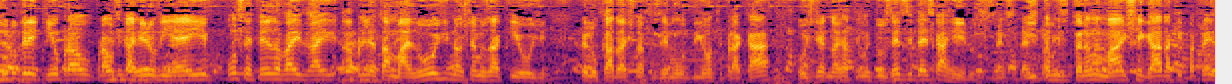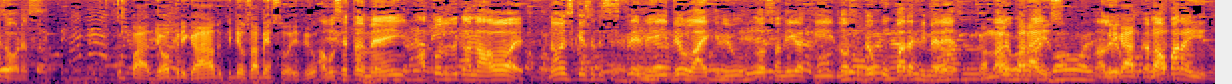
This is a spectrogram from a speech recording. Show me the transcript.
tudo direitinho para os carreiros vier e com certeza vai, vai abrilhantar mais. Hoje nós temos aqui hoje, pelo cadastro que nós fizemos de ontem para cá, hoje nós já temos 210 carreiros. 210 e estamos esperando mais chegar daqui para 3 horas. Compadre, obrigado, que Deus abençoe, viu? A você também, a todos do canal, olha, não esqueça de se inscrever e dê o like, viu? Nosso amigo aqui, nosso meu compadre aqui merece. Canal Valeu, Paraíso. Valeu, obrigado, canal Paraíso.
